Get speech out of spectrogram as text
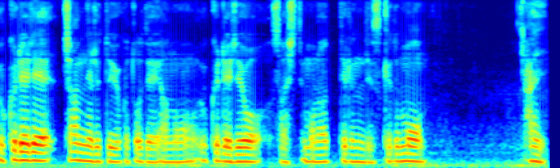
ウクレレチャンネルということで、あの、ウクレレをさせてもらってるんですけども、はい。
